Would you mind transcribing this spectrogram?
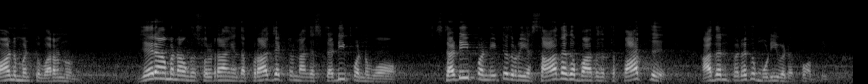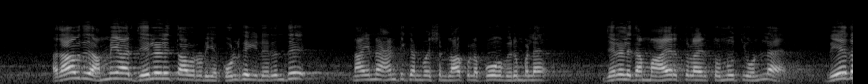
மானுமெண்ட் வரணும். ஜெயராமன் அவங்க சொல்கிறாங்க இந்த ப்ராஜெக்டை நாங்கள் ஸ்டடி பண்ணுவோம். ஸ்டடி பண்ணிவிட்டு அதோடைய சாதக பாதகத்தை பார்த்து அதன் பிறகு முடிவெடுப்போம் அப்படின்னு. அதாவது அம்மையார் ஜெயலலிதா அவருடைய கொள்கையிலிருந்து நான் இன்னும் ஆன்டி கன்வர்ஷன் லாக்குள்ளே போக விரும்பல? ஜெயலலிதா அம்மா ஆயிரத்தி தொள்ளாயிரத்தி தொண்ணூற்றி ஒன்றில் வேத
